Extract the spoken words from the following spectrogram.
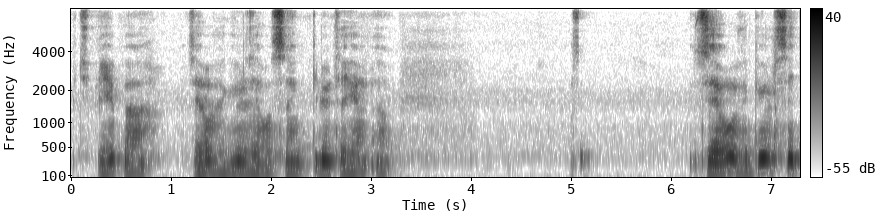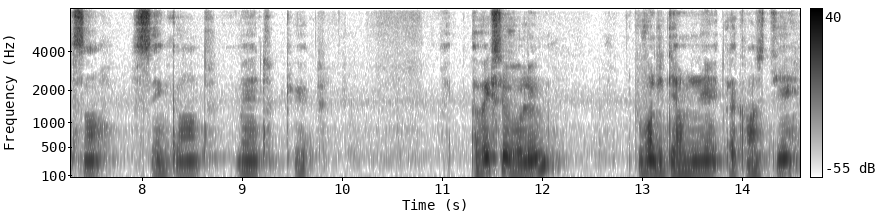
multiplié par 0,05 qui est égal à 0,750 mètres cubes. Avec ce volume, nous pouvons déterminer la quantité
